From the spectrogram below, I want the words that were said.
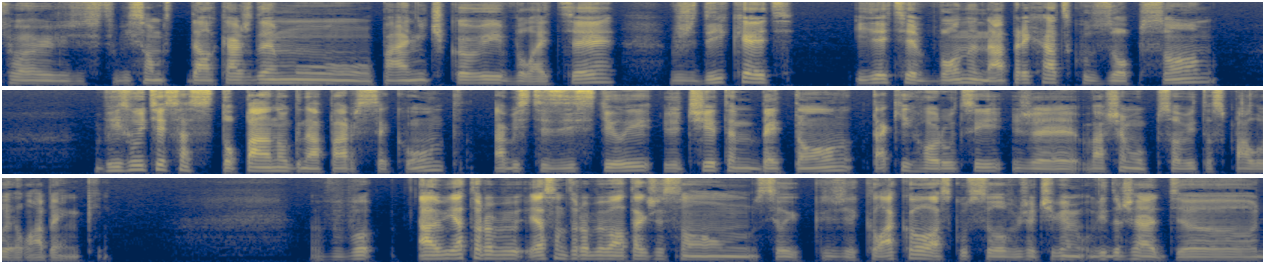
čo by som dal každému páničkovi v lete, vždy keď idete von na prechádzku so psom, vyzujte sa stopánok na pár sekúnd, aby ste zistili, že či je ten betón taký horúci, že vašemu psovi to spaluje labenky. a ja, to robil, ja som to robil tak, že som si že klakol a skúsil, že či viem vydržať 10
